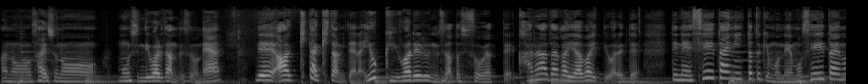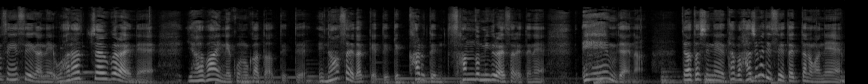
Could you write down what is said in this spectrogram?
あの最初の問診で言われたんですよね。で「あ来た来た」みたいなよく言われるんですよ私そうやって体がやばいって言われてでね整体に行った時もねもう整体の先生がね笑っちゃうぐらいね「やばいねこの方」って言って「え何歳だっけ?」って言ってカルテ3度見ぐらいされてね「えー?」みたいなで私ね多分初めて整体行ったのがね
